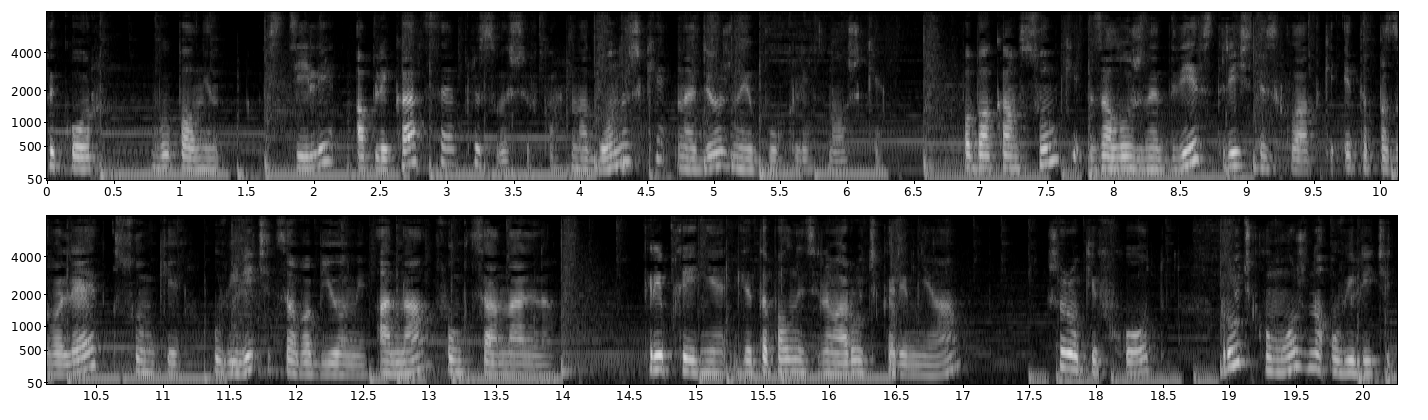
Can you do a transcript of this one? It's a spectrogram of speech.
Декор выполнен в стиле аппликация плюс вышивка. На донышке надежные букли ножки. По бокам сумки заложены две встречные складки. Это позволяет сумке увеличиться в объеме. Она функциональна. Крепление для дополнительного ручка ремня. Широкий вход. Ручку можно увеличить,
